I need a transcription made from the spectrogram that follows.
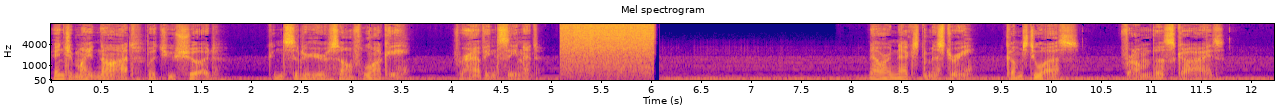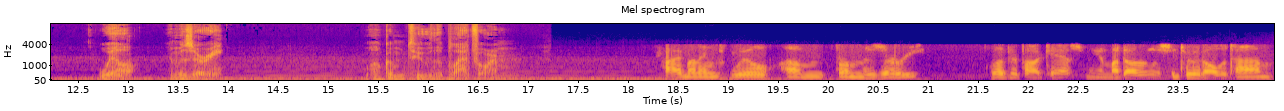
And you might not, but you should, consider yourself lucky for having seen it. Now, our next mystery comes to us from the skies. Will in Missouri. Welcome to the platform. Hi, my name is Will. I'm from Missouri. Love your podcast. Me and my daughter listen to it all the time.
